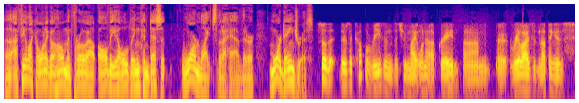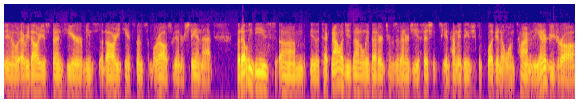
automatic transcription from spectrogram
Uh, I feel like I want to go home and throw out all the old incandescent warm lights that I have that are more dangerous. So the, there's a couple reasons that you might want to upgrade. Um, uh, realize that nothing is, you know, every dollar you spend here means a dollar you can't spend somewhere else. We understand that. But LEDs, um, you know, the technology is not only better in terms of energy efficiency and how many things you can plug in at one time and the energy draw,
